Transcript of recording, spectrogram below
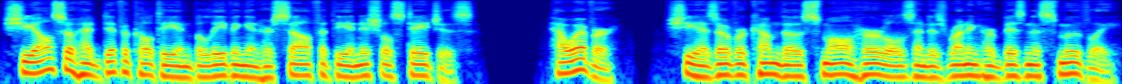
She also had difficulty in believing in herself at the initial stages. However, she has overcome those small hurdles and is running her business smoothly.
